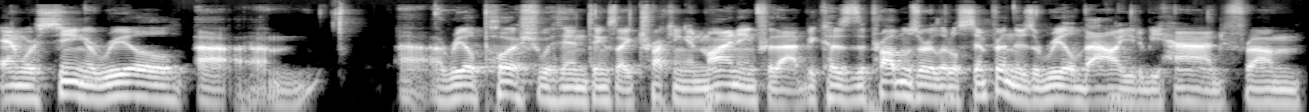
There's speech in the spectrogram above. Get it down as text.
And we're seeing a real uh, um, a real push within things like trucking and mining for that because the problems are a little simpler and there's a real value to be had from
